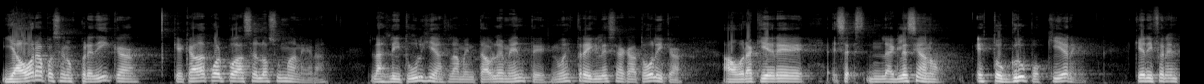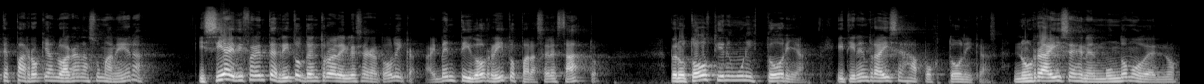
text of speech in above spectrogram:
Y ahora pues se nos predica que cada cual puede hacerlo a su manera. Las liturgias, lamentablemente, nuestra Iglesia Católica Ahora quiere, la iglesia no, estos grupos quieren que diferentes parroquias lo hagan a su manera. Y sí hay diferentes ritos dentro de la iglesia católica, hay 22 ritos para ser exactos, pero todos tienen una historia y tienen raíces apostólicas, no raíces en el mundo moderno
